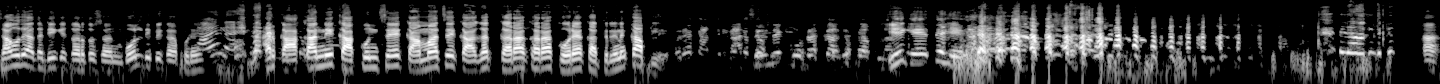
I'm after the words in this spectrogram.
जाऊ दे आता ठीक आहे करतो सण. बोल दीपिका पुढे. काय नाही. अरे काकांनी काकूंचे कामाचे कागद करा करा कोऱ्या कात्रीने कापले. ठीक आहे ते घे. हा.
